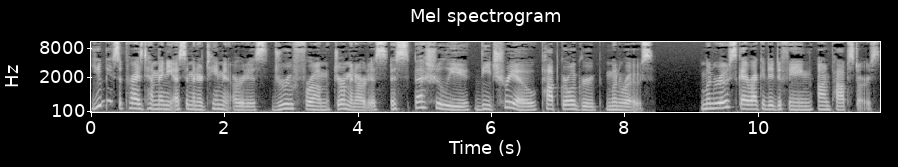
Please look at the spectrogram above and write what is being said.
You'd be surprised how many SM Entertainment artists drew from German artists, especially the trio pop girl group Monrose. Monrose skyrocketed to fame on Pop Stars.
